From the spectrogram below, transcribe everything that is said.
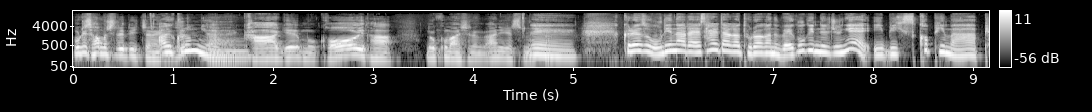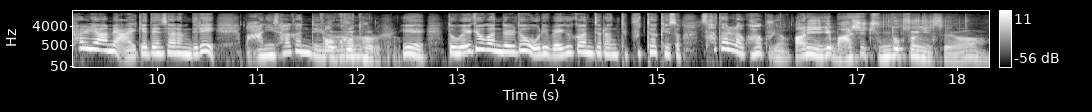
우리 사무실에도 있잖아요. 그죠? 그럼요. 네, 가게 뭐 거의 다 놓고 마시는 거 아니겠습니까? 네. 그래서 우리나라에 살다가 돌아가는 외국인들 중에 이 믹스커피 맛 편리함에 알게 된 사람들이 많이 사간대요. 어, 그렇다고 그러더라고요. 예. 또 외교관 들도 우리 외교관들한테 부탁해서 사달라고 하고요. 아니 이게 맛이 중독성이 있어요.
